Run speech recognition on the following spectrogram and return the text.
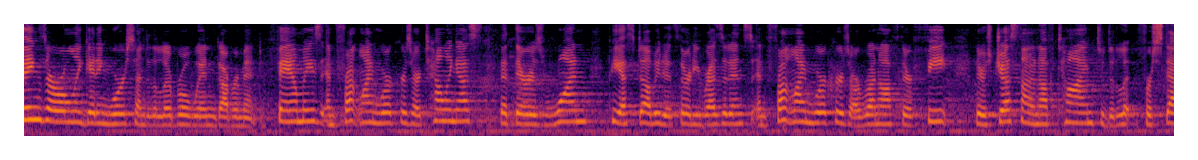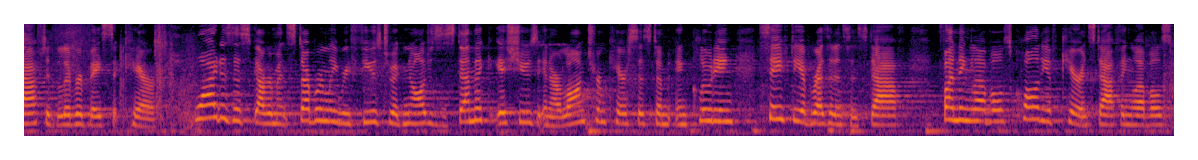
Things are only getting worse under the Liberal Wynne government. Families and frontline workers are telling us that there is one PSW to 30 residents, and frontline workers are run off their feet. There's just not enough time for staff to deliver basic care. Why does this government stubbornly refuse to acknowledge the systemic issues in our long-term care system, including safety of residents and staff, funding levels, quality of care and staffing levels.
